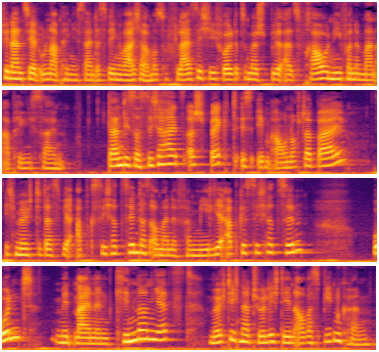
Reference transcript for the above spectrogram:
finanziell unabhängig sein. Deswegen war ich auch immer so fleißig. Ich wollte zum Beispiel als Frau nie von einem Mann abhängig sein. Dann dieser Sicherheitsaspekt ist eben auch noch dabei. Ich möchte, dass wir abgesichert sind, dass auch meine Familie abgesichert sind. Und mit meinen Kindern jetzt möchte ich natürlich denen auch was bieten können.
